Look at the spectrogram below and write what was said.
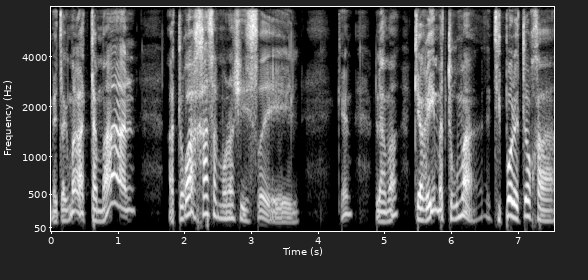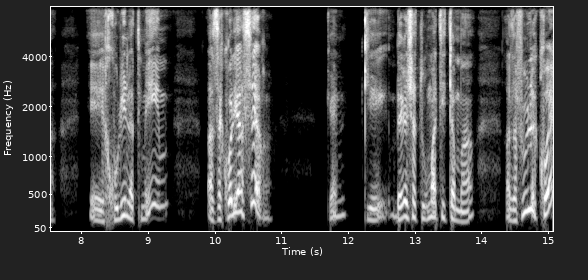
אומרת הגמרא, תמן, התורה חס על מעונה של ישראל, כן? למה? כי הרי אם התרומה תיפול לתוך החולין הטמאים, אז הכל ייאסר, כן? כי ברגע שהתרומה תיטמע, אז אפילו לכהן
